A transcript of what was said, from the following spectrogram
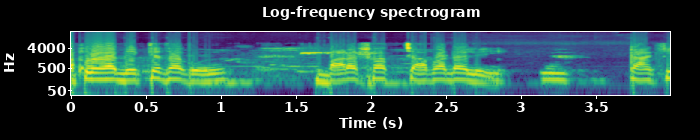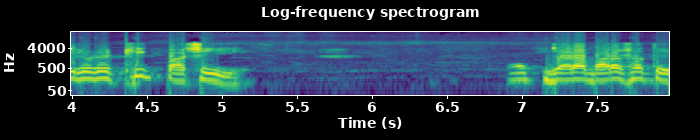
আপনারা দেখতে থাকুন, বারাসাত চাপাডালি টাকি রোডের ঠিক পাশেই। যারা বারাসাতে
